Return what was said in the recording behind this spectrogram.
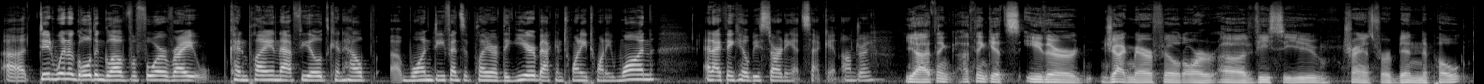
uh, did win a Golden Glove before, right? Can play in that field, can help uh, one Defensive Player of the Year back in 2021. And I think he'll be starting at second. Andre? Yeah, I think I think it's either Jack Merrifield or uh, VCU transfer Ben Nippolt.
